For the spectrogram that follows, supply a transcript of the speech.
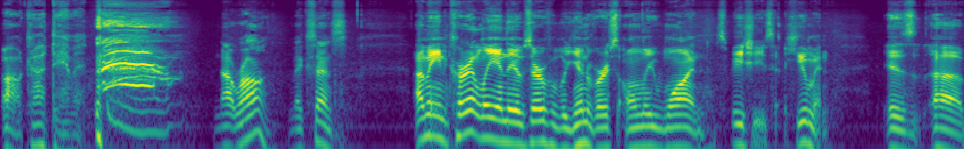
Oh god damn it. Not wrong. Makes sense. I mean, currently in the observable universe, only one species, a human, is uh,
